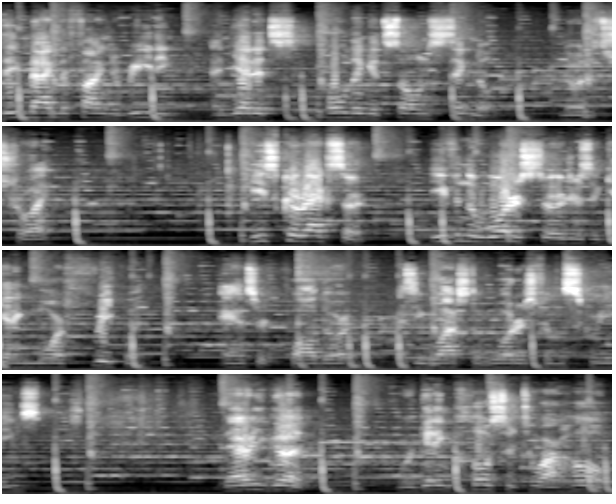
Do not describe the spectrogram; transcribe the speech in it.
demagnifying the reading, and yet it's holding its own signal, noted Troy. He's correct, sir. Even the water surges are getting more frequent, answered Qualdor as he watched the waters from the screens. Very good. We're getting closer to our home.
